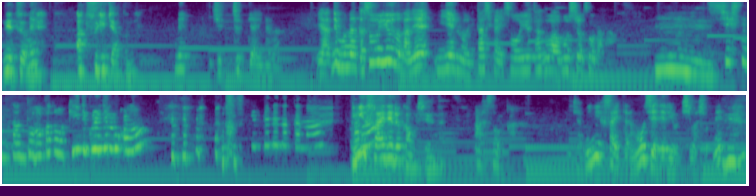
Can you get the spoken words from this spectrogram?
熱をね。ね。熱すぎちゃうとね。ジュッジュッってやりながら。いやでもなんかそういうのがね見えるのに確かにそういうタグは面白そうだな。うん。システム担当の方は聞いてくれてるのかな？言ってるのか耳塞いでるかもしれないあそうか。じゃあ耳塞いだら文字で出るようにしましょうね。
